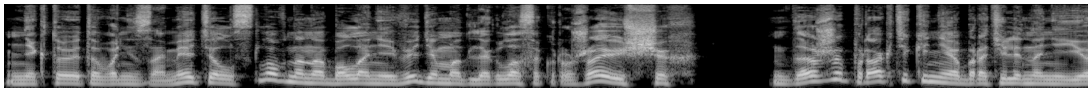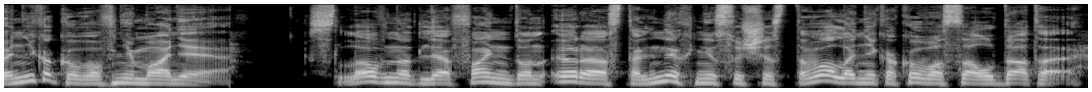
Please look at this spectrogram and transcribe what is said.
Никто этого не заметил, словно она была невидима для глаз окружающих. Даже практики не обратили на неё никакого внимания. Словно для Фань Дон Эра остальных не существовало никакого солдата.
